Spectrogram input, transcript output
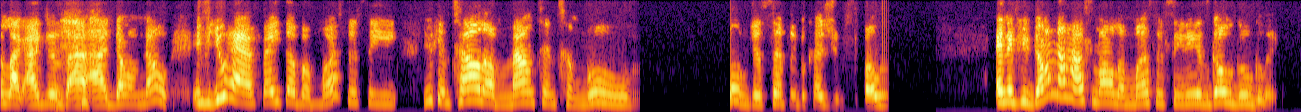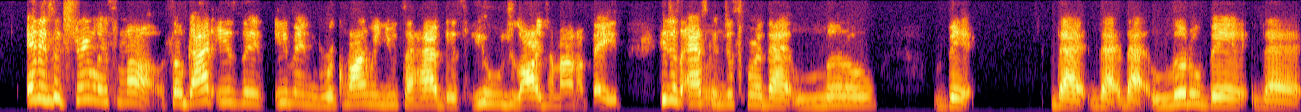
like I just I, I don't know. If you have faith of a mustard seed, you can tell a mountain to move, move just simply because you spoke. And if you don't know how small a mustard seed is, go Google it. It is extremely small. So God isn't even requiring you to have this huge, large amount of faith. He's just asking mm. just for that little bit, that that that little bit that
